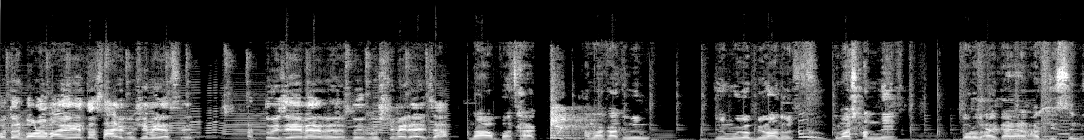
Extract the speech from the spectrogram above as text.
ও তোর বড় ভাই হয়ে তো চার ঘুষি মেরেছে। আর তুই যে এবার দুই ঘুষি মেরে আয় যা। না আব্বা থাক। আমার খা তুমি তুমি মুরব্বী মানুষ। তোমার সামনে বড় ভাই গায়ে আর হাত দিচ্ছে না।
